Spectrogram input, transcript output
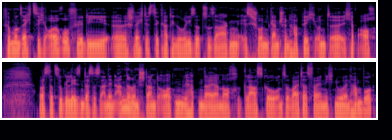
65 Euro für die äh, schlechteste Kategorie sozusagen ist schon ganz schön happig. Und äh, ich habe auch was dazu gelesen, dass es an den anderen Standorten, wir hatten da ja noch Glasgow und so weiter, es war ja nicht nur in Hamburg,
